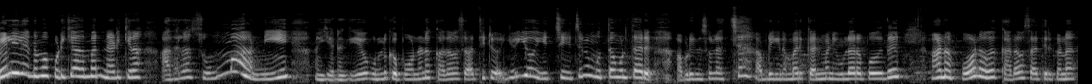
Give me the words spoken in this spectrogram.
வெளியில் என்னமோ பிடிக்காத மாதிரி நடிக்கிறான் அதெல்லாம் சும்மா நீ. எனக்கு ஏ உள்ளுக்கு போனோன்னே கதவை சாத்திட்டு ஐயோ இச்சு இச்சுன்னு முத்தம் கொடுத்தாரு. அப்படின்னு சொல்ல அச்சே அப்படிங்கிற மாதிரி கண்மணி உள்ளார போகுது. ஆனால் போனவங்க கதவை சாத்திருக்கணும்.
